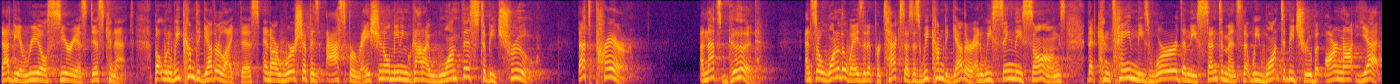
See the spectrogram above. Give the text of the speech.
That'd be a real serious disconnect. But when we come together like this and our worship is aspirational, meaning, God, I want this to be true, that's prayer. And that's good. And so, one of the ways that it protects us is we come together and we sing these songs that contain these words and these sentiments that we want to be true but are not yet.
